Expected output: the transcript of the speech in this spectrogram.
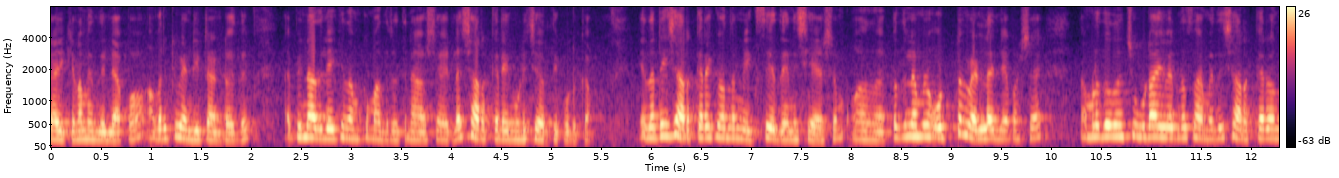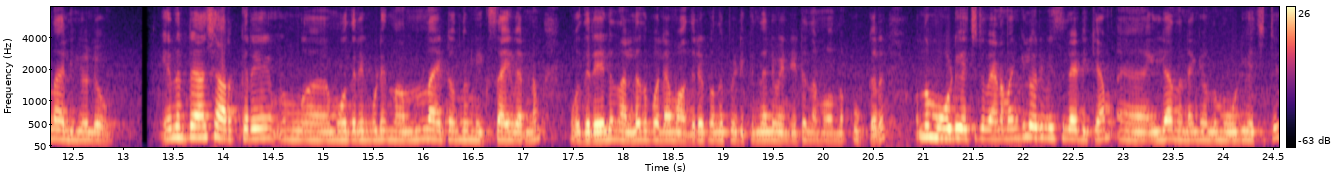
കഴിക്കണമെന്നില്ല. അപ്പോൾ അവർക്ക് വേണ്ടിയിട്ടാണ് കേട്ടോ ഇത്. പിന്നെ അതിലേക്ക് നമുക്ക് മധുരത്തിന് ആവശ്യമായിട്ടുള്ള ശർക്കരയും കൂടി ചേർത്തി കൊടുക്കാം. എന്നിട്ട് ഈ ശർക്കരയൊക്കെ ഒന്ന് മിക്സ് ചെയ്തതിന് ശേഷം ഇപ്പോൾ ഇതിൽ നമ്മൾ ഒട്ടും വെള്ളമില്ല. പക്ഷേ നമ്മളിതൊന്ന് ചൂടായി വരുന്ന സമയത്ത് ശർക്കര ഒന്ന് അലിയുമല്ലോ. എന്നിട്ട് ആ ശർക്കരയും മുതിരയും കൂടി നന്നായിട്ടൊന്ന് മിക്സായി വരണം. മുതിരയിൽ നല്ലതുപോലെ മധുരമൊക്കെ ഒന്ന് പിടിക്കുന്നതിന് വേണ്ടിയിട്ട് നമ്മളൊന്ന് കുക്കർ ഒന്ന് മൂടി വെച്ചിട്ട് വേണമെങ്കിൽ ഒരു വിസിലടിക്കാം. ഇല്ല എന്നുണ്ടെങ്കിൽ ഒന്ന് മൂടി വെച്ചിട്ട്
